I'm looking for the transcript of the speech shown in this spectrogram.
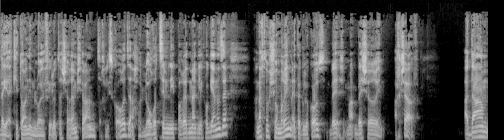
והקיטונים לא יפעילו את השרירים שלנו, צריך לזכור את זה, אנחנו לא רוצים להיפרד מהגליקוגן הזה, אנחנו שומרים את הגלוקוז בשרירים. עכשיו, אדם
